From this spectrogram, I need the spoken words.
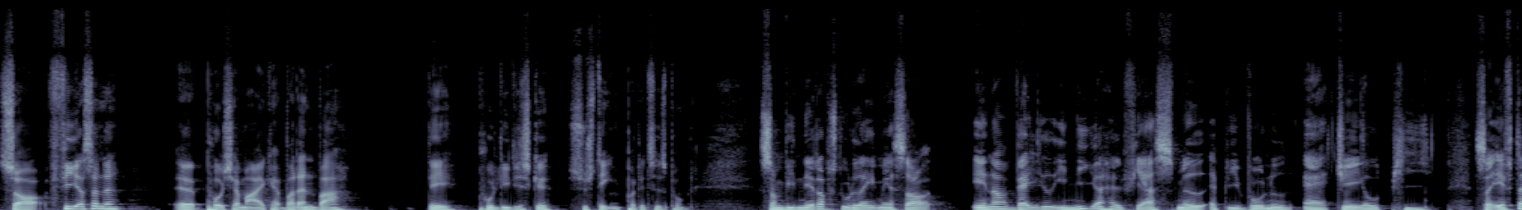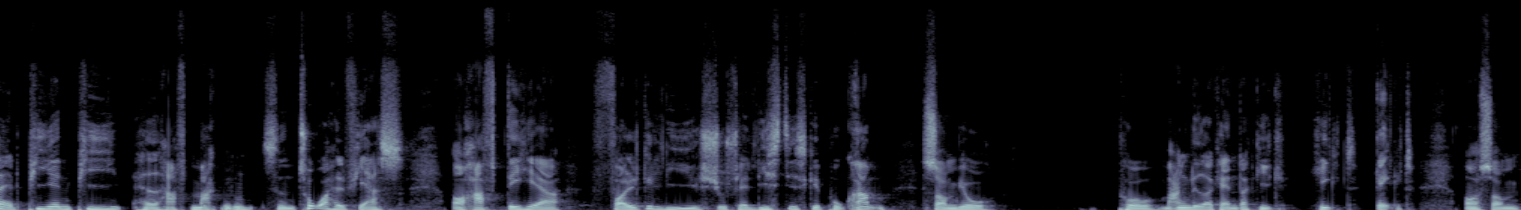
Så 80'erne øh, på Jamaica, hvordan var det politiske system på det tidspunkt? Som vi netop sluttede af med, så ender valget i 79 med at blive vundet af JLP. Så efter at PNP havde haft magten siden 72 og haft det her folkelige socialistiske program, som jo på mange lederkanter gik helt galt, og som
